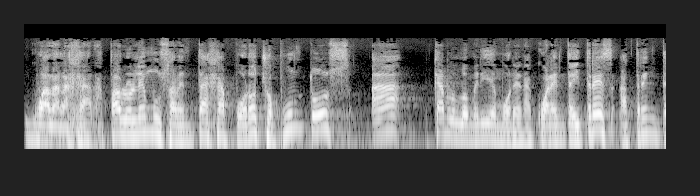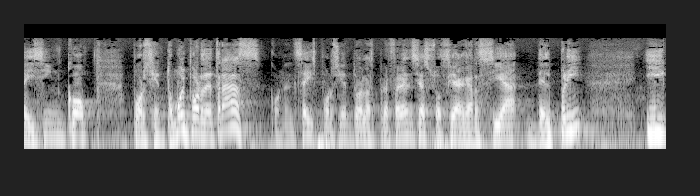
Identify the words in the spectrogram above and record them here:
Guadalajara. Pablo Lemus aventaja por ocho puntos a Carlos Lomerí de Morena, 43 a 35%. Muy por detrás, con el 6% de las preferencias, Sofía García del PRI y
